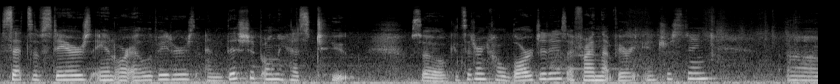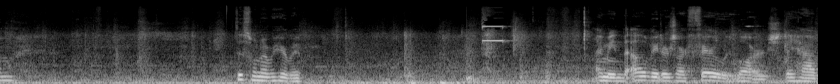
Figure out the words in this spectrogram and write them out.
sets of stairs and or elevators, and this ship only has two. So considering how large it is, I find that very interesting. Um, this one over here, babe. I mean, the elevators are fairly large. They have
